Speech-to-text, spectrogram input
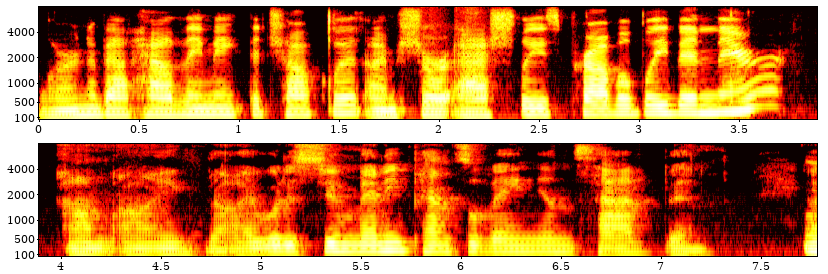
learn about how they make the chocolate. I'm sure Ashley's probably been there. Um, I I would assume many Pennsylvanians have been at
